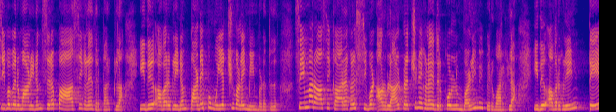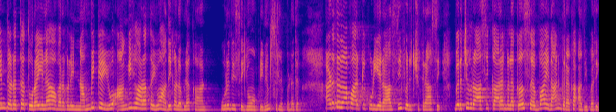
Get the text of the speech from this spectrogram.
சிவபெருமானிடம் சிறப்பு ஆசைகளை பார்க்கலாம். இது அவர்களிடம் படைப்பு முயற்சிகளை மேம்படுத்தது. சிம்ம ராசிக்காரர்கள் சிவன் அருளால் பிரச்சனைகளை எதிர்கொள்ளும் வலிமை பெறுவார்களா? இது அவர்களின் தேர்ந்தெடுத்த துறையில் அவர்களின் நம்பிக்கையும் அங்கீகாரத்தையும் அதிக அளவில் கா உறுதி செய்யும் அப்படின்னு சொல்லப்படுது. அடுத்ததாக பார்க்கக்கூடிய ராசி விருச்சிக ராசி. விருச்சிக ராசிக்காரங்களுக்கு செவ்வாய் தான் கிரக அதிபதி.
